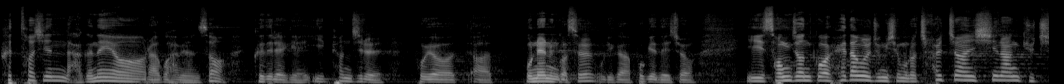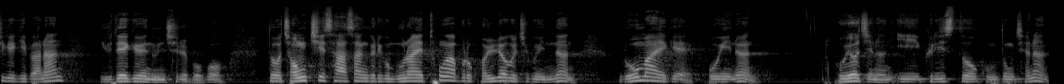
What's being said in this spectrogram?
흩어진 나그네여라고 하면서 그들에게 이 편지를 보여 아, 보내는 것을 우리가 보게 되죠. 이 성전과 회당을 중심으로 철저한 신앙 규칙에 기반한 유대교의 눈치를 보고 또 정치 사상 그리고 문화의 통합으로 권력을 쥐고 있는 로마에게 보이는 보여지는 이 그리스도 공동체는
